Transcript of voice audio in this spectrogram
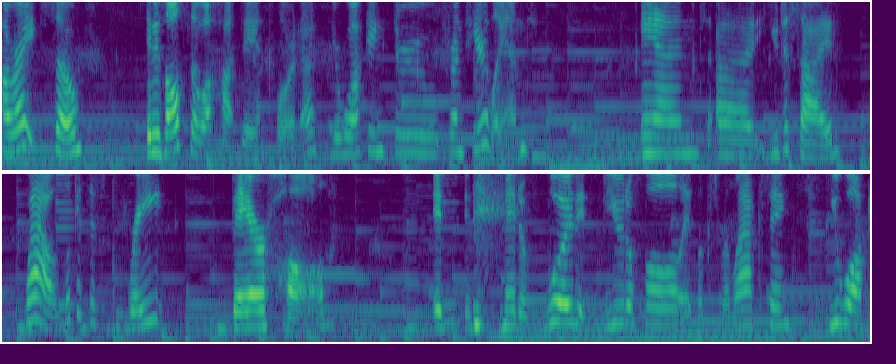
All right, so it is also a hot day in Florida. You're walking through Frontierland, and uh, you decide, "Wow, look at this great bear hall. It's it's made of wood. It's beautiful. It looks relaxing. You walk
